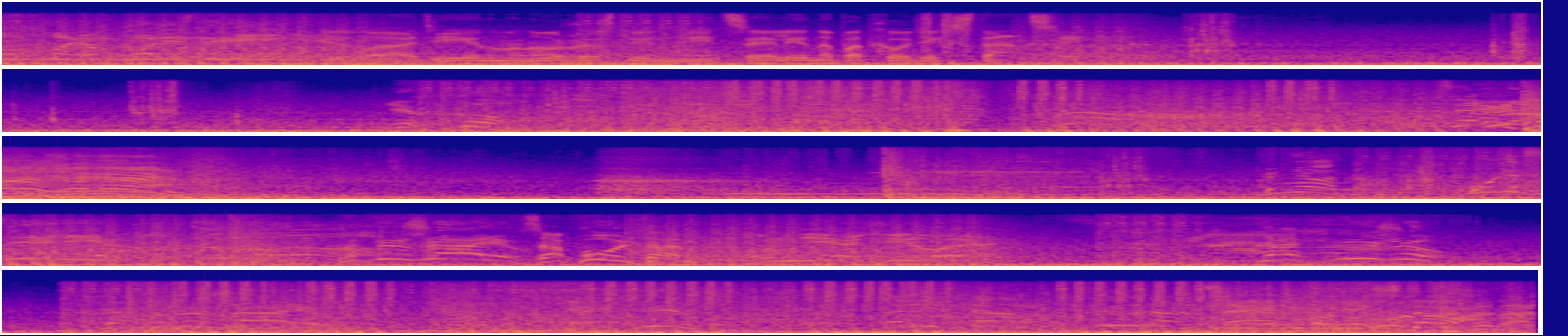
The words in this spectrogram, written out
Он в моем поле зрения! Кило-1, множественные цели на подходе к станции. Легко! Подбежаю! За пультом! Он не делает! Я их вижу! Я подбежаю! Я их вижу! Цель уничтожена!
